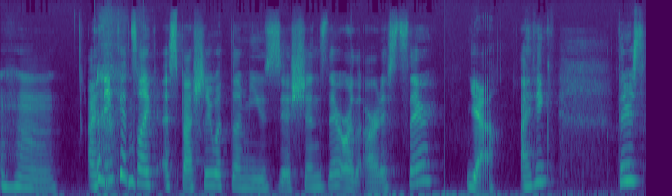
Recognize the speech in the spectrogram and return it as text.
hmm I think it's like especially with the musicians there or the artists there. Yeah, I think there's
